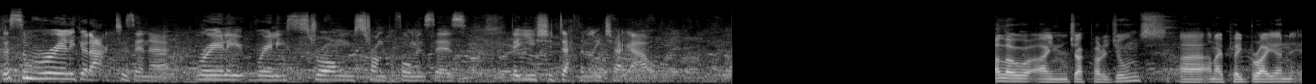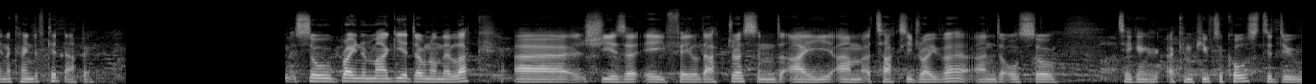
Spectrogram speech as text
There's some really good actors in it, really, really strong, strong performances that you should definitely check out. Hello, I'm Jack Parry Jones, uh, and I play Brian in A Kind of Kidnapping. So, Brian and Maggie are down on their luck. Uh, she is a, a, failed actress, and I am a taxi driver and also taking a computer course to do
